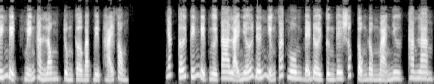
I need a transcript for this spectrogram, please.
Tiếng Biệp, Nguyễn Thành Long, trùng cờ bạc Biệp Hải Phòng. Nhắc tới tiếng Biệp người ta lại nhớ đến những phát ngôn để đời từng gây sốc cộng đồng mạng như tham lam,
